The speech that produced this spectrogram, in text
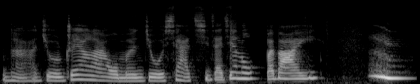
那就这样啦，我们就下期再见喽，拜拜。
